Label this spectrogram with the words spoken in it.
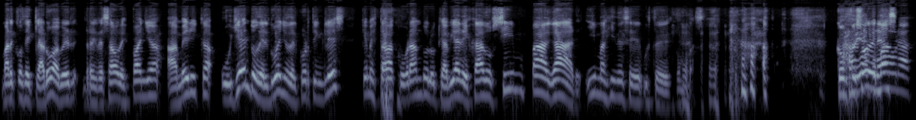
Marcos declaró haber regresado de España a América huyendo del dueño del corte inglés que me estaba cobrando lo que había dejado sin pagar. Imagínense ustedes, compas. Confesó había, creado además, una,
